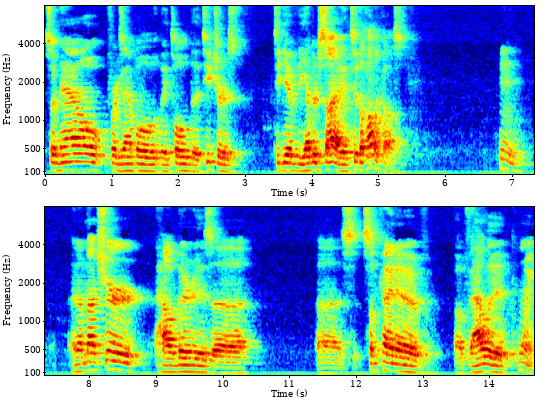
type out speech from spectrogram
So now, for example, they told the teachers to give the other side to the Holocaust. Hmm. And I'm not sure how there is a, uh, some kind of a valid point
